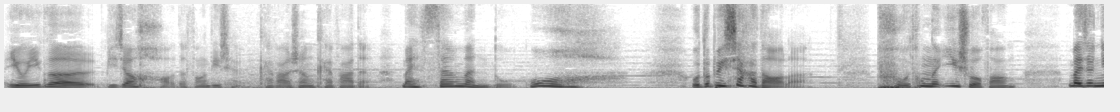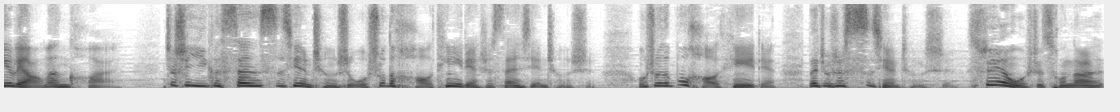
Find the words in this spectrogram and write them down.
有一个比较好的房地产开发商开发的，卖三万多，哇，我都被吓到了。普通的一手房卖将近两万块。这是一个三四线城市，我说的好听一点是三线城市，我说的不好听一点那就是四线城市。虽然我是从那儿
